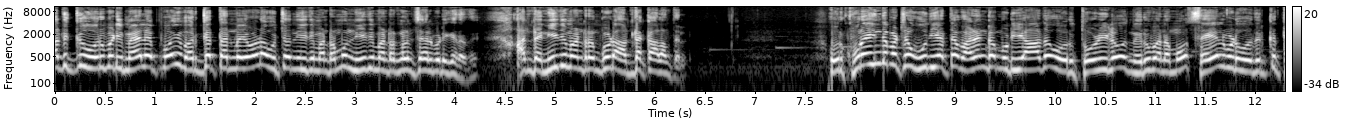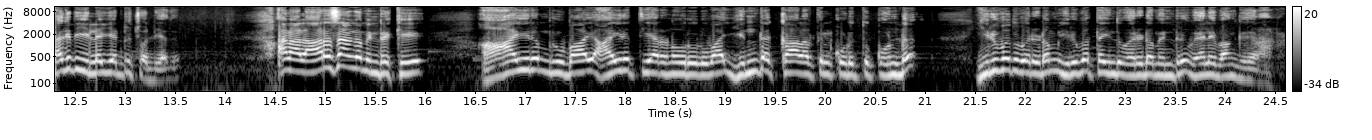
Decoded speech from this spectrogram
அதுக்கு ஒருபடி மேலே போய் வர்க்கத்தன்மையோடு உச்ச நீதிமன்றமும் நீதிமன்றங்களும் செயல்படுகிறது. அந்த நீதிமன்றம் கூட அந்த காலத்தில். ஒரு குறைந்தபட்ச ஊதியத்தை வழங்க முடியாத ஒரு தொழிலோ நிறுவனமோ செயல்படுவதற்கு தகுதி இல்லை என்று சொல்லியது. ஆனால் அரசாங்கம் இன்றைக்கு ஆயிரம் ரூபாய் ஆயிரத்தி இரநூறு ரூபாய் இந்த காலத்தில் கொடுத்து கொண்டு இருபது வருடம் இருபத்தைந்து வருடம் என்று வேலை வாங்குகிறார்கள்.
